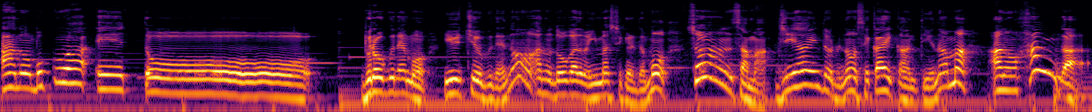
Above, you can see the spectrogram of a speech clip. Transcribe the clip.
あの、僕は、えっ、ー、と、ブログでも YouTube でのあの動画でも言いましたけれども、ソヨン様、G アイドルの世界観っていうのは、まあ、あの、ハンが、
